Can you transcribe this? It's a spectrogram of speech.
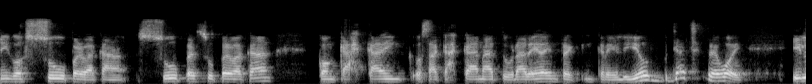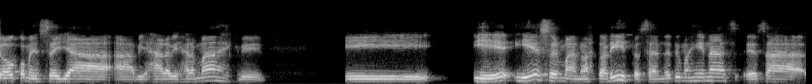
Domingo, súper bacán, súper, súper bacán, con cascada, o sea, cascada natural, era increíble. Y yo, ya, chévere, voy. Y luego comencé ya a viajar, a viajar más, a escribir. Y, y, eso, hermano, hasta ahorita, o sea, no te imaginas, o sea,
